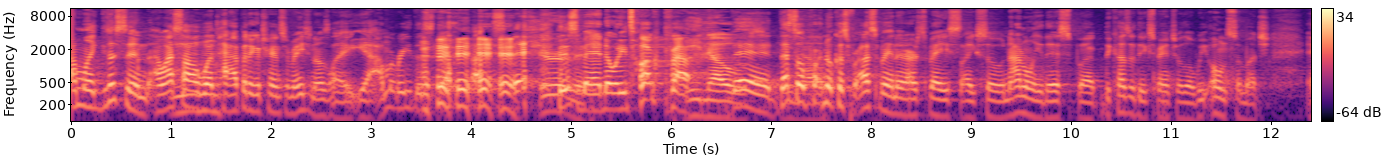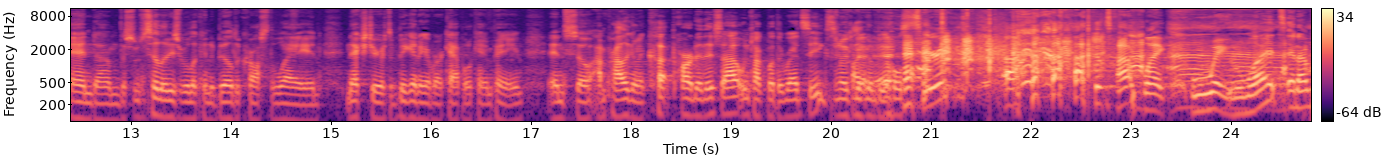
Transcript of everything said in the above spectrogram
I'm like, listen, when I saw what's happening in transformation, I was like, yeah, I'm gonna read this stuff. Said, this man know what he talking about. He knows. Man, that's He so, knows. no, because for us, man, in our space, like, so not only this, but because of the expansion the, we own so much, and um, there's some facilities we're looking to build across the way, and next year is the beginning of our capital campaign, and so I'm probably gonna cut part of this out and talk about the Red Sea, it's probably gonna be a whole series. I'm like, wait, what? And I'm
